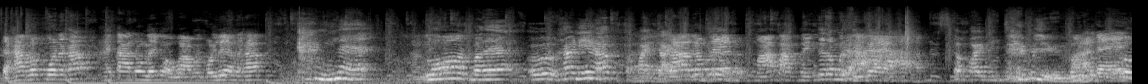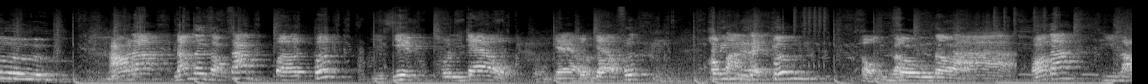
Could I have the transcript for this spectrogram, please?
แต่ห้ามรบกวนนะครับ ให้ตาโดนเล็กกว่าวางเป็นคนเลือกนะครับข้างนี้แหละรอดมาแล้วเออข้างนี้ครับสบายใจตาลำเลนหมาปากเหม็นก็ต้องเป็นสีแดงสบายใจผู้หญิงหมาแดงเออเอานะน้ำหนึ่งสองสามเปิดปุ๊บ หยิบชนแก้ว ชนแก้วชนแก้วปึ๊บเข้าปากเล็กปึ๊บสองส่งต่อพร้อมนะทีเรา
